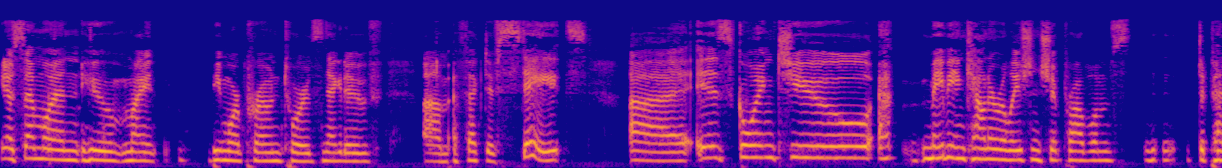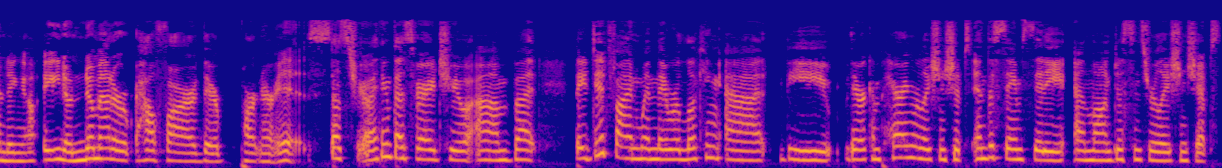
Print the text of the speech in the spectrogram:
you know, someone who might be more prone towards negative, um, affective states, uh, is going to maybe encounter relationship problems depending on, you know, no matter how far their partner is. That's true. I think that's very true. Um, but they did find when they were looking at the, they were comparing relationships in the same city and long distance relationships.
